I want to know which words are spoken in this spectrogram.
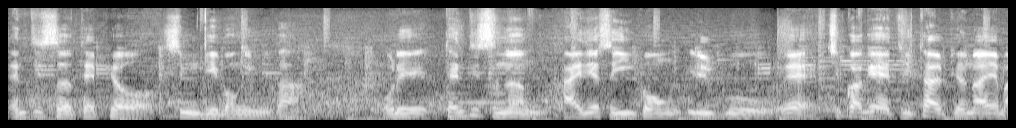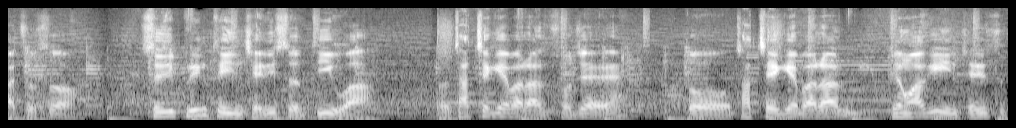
덴티스 대표 심기봉입니다. 우리 덴티스는 IDS 2019의 치과계 디지털 변화에 맞춰서 3D 프린트인 제니스 D와 어, 자체 개발한 소재, 또 자체 개발한 병화기인 제니스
